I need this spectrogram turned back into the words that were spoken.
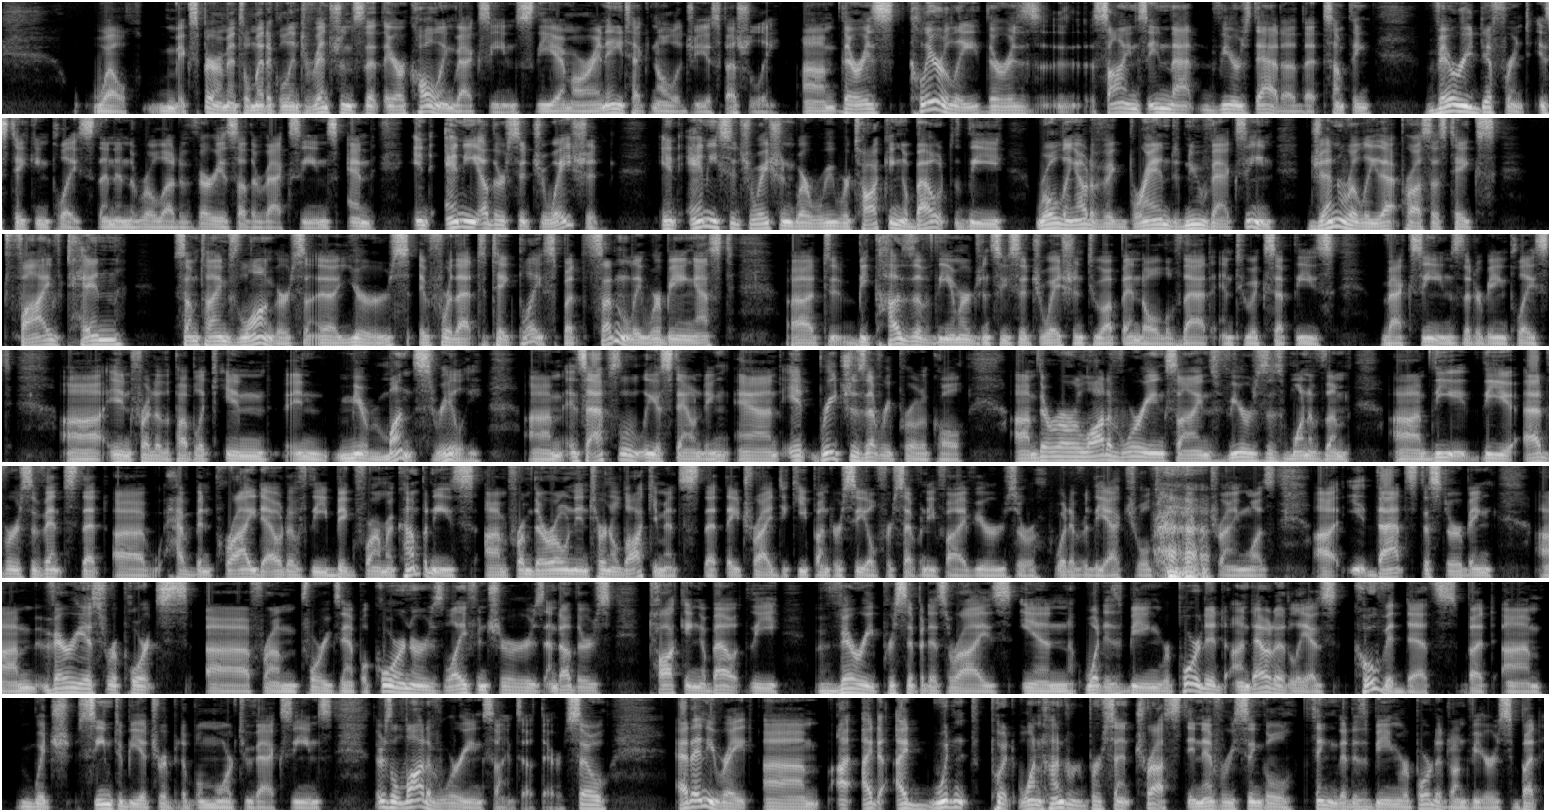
well, experimental medical interventions that they are calling vaccines, the mRNA technology especially. Um, there is clearly there is uh, signs in that VAERS data that something very different is taking place than in the rollout of various other vaccines. And in any other situation, in any situation where we were talking about the rolling out of a brand new vaccine, generally that process takes five, ten sometimes longer uh, years for that to take place. But suddenly we're being asked uh, to, because of the emergency situation to upend all of that and to accept these vaccines that are being placed uh, in front of the public in in mere months. Really, um, it's absolutely astounding, and it breaches every protocol. Um, there are a lot of worrying signs. VAERS is one of them. Um, the the adverse events that uh, have been pried out of the big pharma companies um, from their own internal documents that they tried to keep under seal for 75 years or whatever the actual time they were trying was. Uh, that's disturbing. Um, various reports uh, from, for example, coroners, life insurers, and others talking about the very precipitous rise in what is being reported undoubtedly as COVID deaths, but um, which seem to be attributable more to vaccines. There's a lot of worrying signs out there. So, at any rate, um, I, I, I, wouldn't put 100% trust in every single thing that is being reported on VAERS, but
